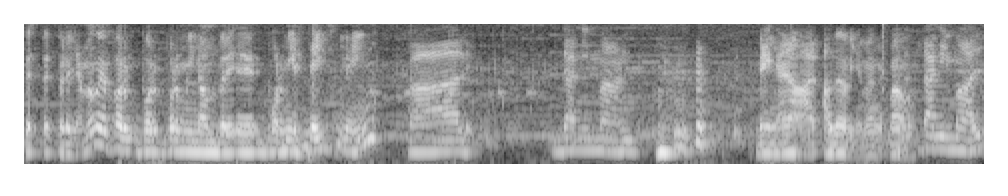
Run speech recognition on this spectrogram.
pe- pe- pero llámame por, por, por mi nombre, eh, por mi stage name. Vale. Dani Mank. Venga, no, haz- hazlo bien, venga, vamos. Dani Mal.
